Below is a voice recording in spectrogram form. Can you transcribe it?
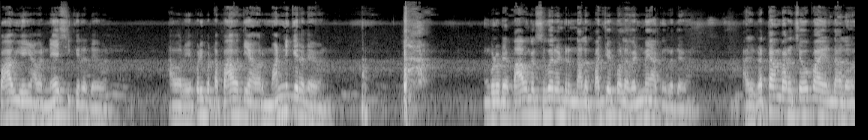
பாவியையும் அவர் நேசிக்கிற தேவன். அவர் எப்படிப்பட்ட பாவத்தையும் அவர் மன்னிக்கிற தேவன். உங்களுடைய பாவங்கள் சிவர் என்று இருந்தாலும் பஞ்சை போல வெண்மையாக்குகிற தேவன். அது ரத்தாம்பர சிவப்பாக இருந்தாலும்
